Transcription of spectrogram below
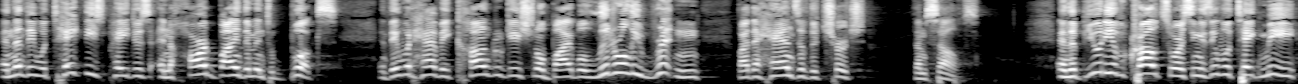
And then they would take these pages and hard bind them into books. And they would have a congregational Bible literally written by the hands of the church themselves. And the beauty of crowdsourcing is it will take me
